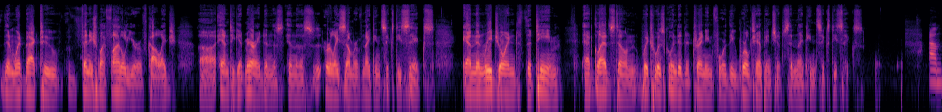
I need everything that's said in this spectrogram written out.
then went back to finish my final year of college. Uh, and to get married in this in this early summer of 1966, and then rejoined the team at Gladstone, which was going into training for the World Championships in 1966. Um,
